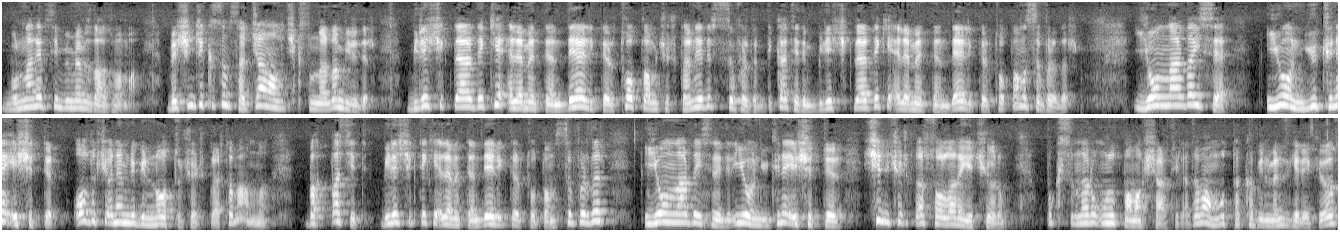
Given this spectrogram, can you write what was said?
Bunların hepsini bilmemiz lazım ama. Beşinci kısımsa can alıcı kısımlardan biridir. Bileşiklerdeki elementlerin değerlikleri toplamı çocuklar nedir? Sıfırdır. Dikkat edin bileşiklerdeki elementlerin değerlikleri toplamı sıfırdır. İyonlarda ise iyon yüküne eşittir. Oldukça önemli bir nottur çocuklar tamam mı? Bak basit. Bileşikteki elementlerin değerlikleri toplamı sıfırdır. İyonlarda ise nedir? İyon yüküne eşittir. Şimdi çocuklar sorulara geçiyorum. Bu kısımları unutmamak şartıyla. Tamam? Mutlaka bilmeniz gerekiyor.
